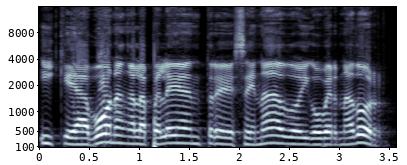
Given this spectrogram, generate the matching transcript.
y que abonan a la pelea entre Senado y gobernador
